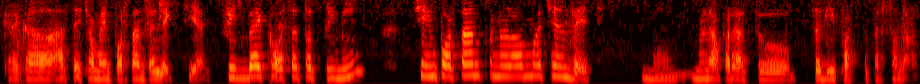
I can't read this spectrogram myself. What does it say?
Cred că asta e cea mai importantă lecție. Feedback o să tot primim și e important până la urmă ce înveți. Nu, nu neapărat uh, să iei foarte personal.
